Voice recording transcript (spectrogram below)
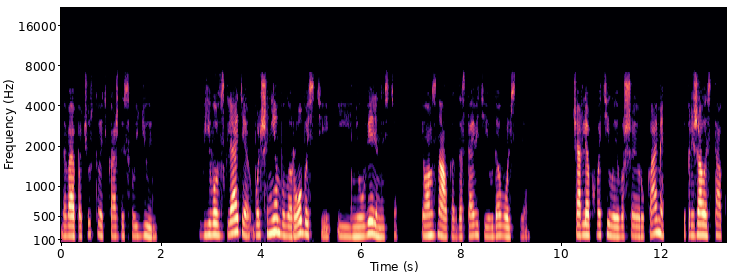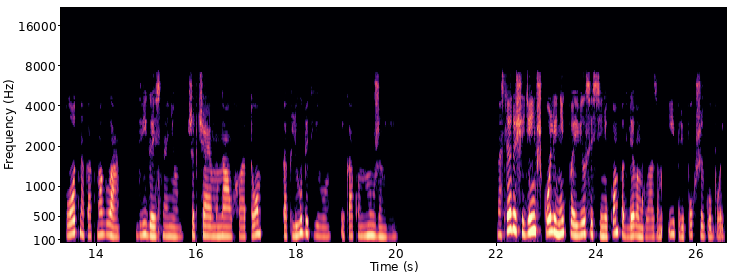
давая почувствовать каждый свой дюйм. В его взгляде больше не было робости и неуверенности, и он знал, как доставить ей удовольствие. Чарли обхватила его шею руками, и прижалась так плотно, как могла, двигаясь на нем, шепча ему на ухо о том, как любит его и как он нужен ей. На следующий день в школе Ник появился с синяком под левым глазом и припухшей губой.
